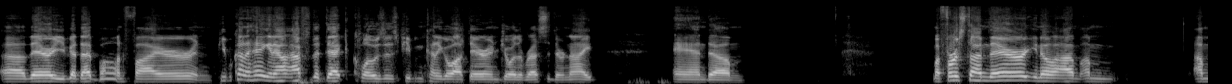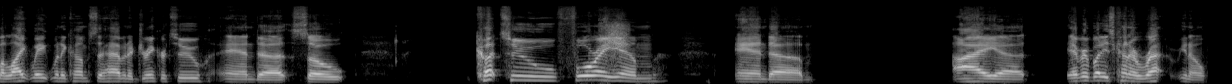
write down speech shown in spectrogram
Uh, there, you've got that bonfire and people kind of hanging out after the deck closes. People can kind of go out there and enjoy the rest of their night. And um, my first time there, you know, I'm I'm I'm a lightweight when it comes to having a drink or two, and uh, so cut to 4 a.m. and um, I uh, everybody's kind of ra- you know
